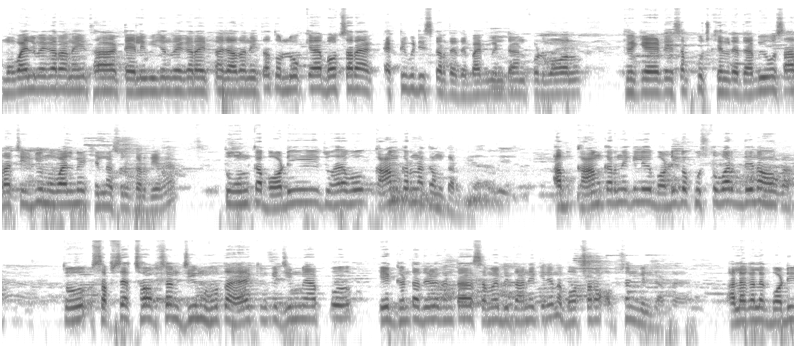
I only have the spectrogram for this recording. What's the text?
मोबाइल वगैरह नहीं था, टेलीविज़न वगैरह इतना ज़्यादा नहीं था तो लोग क्या है, बहुत सारा एक्टिविटीज़ करते थे बैडमिंटन फुटबॉल क्रिकेट ये सब कुछ खेलते थे। अभी वो सारा चीज़ भी मोबाइल में खेलना शुरू कर दिए हैं तो उनका बॉडी जो है वो काम करना कम कर दिया है। अब काम करने के लिए बॉडी को कुछ तो वर्क देना होगा। तो सबसे अच्छा ऑप्शन जिम होता है, क्योंकि जिम में आपको एक घंटा, डेढ़ घंटा समय बिताने के लिए ना बहुत सारा ऑप्शन मिल जाता है। अलग अलग बॉडी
